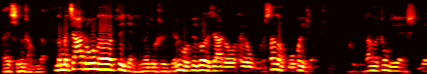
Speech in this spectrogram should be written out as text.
来形成的。那么加州呢，最典型的就是人口最多的加州，它有五十三个国会选区，就是五三个众议院席位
